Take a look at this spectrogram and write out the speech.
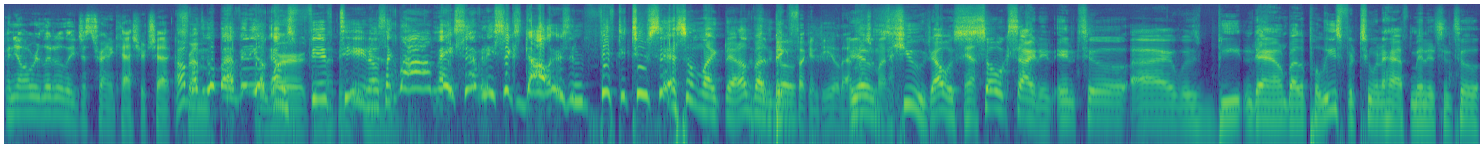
and, y'all were literally just trying to cash your check. I was about to go buy a video. I was 15. Yeah. I was like, "Wow, I made seventy six dollars and fifty two cents, something like that." I was about That's to big go. fucking deal. That yeah, much it was money. huge. I was yeah. so excited until I was beaten down by the police for two and a half minutes until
